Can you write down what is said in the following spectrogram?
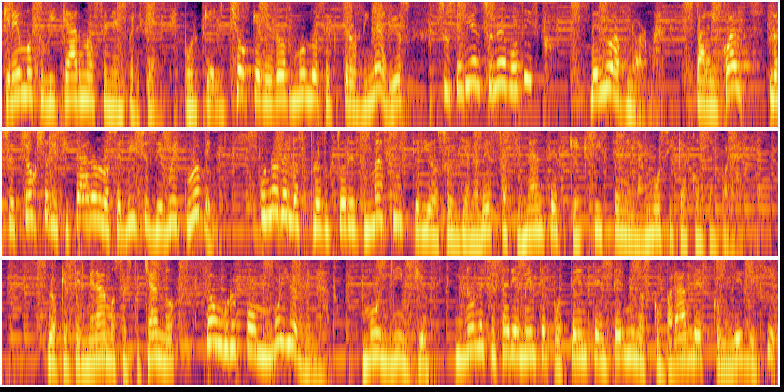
queremos ubicarnos en el presente, porque el choque de dos mundos extraordinarios sucedió en su nuevo disco, The New Abnormal, para el cual los Strokes solicitaron los servicios de Rick Rubin, uno de los productores más misteriosos y a la vez fascinantes que existen en la música contemporánea. Lo que terminamos escuchando fue un grupo muy ordenado, muy limpio y no necesariamente potente en términos comparables con el the Seed.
